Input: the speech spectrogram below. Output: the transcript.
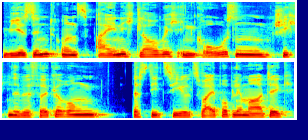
wir sind uns einig, glaube ich, in großen Schichten der Bevölkerung, dass die CO2-Problematik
